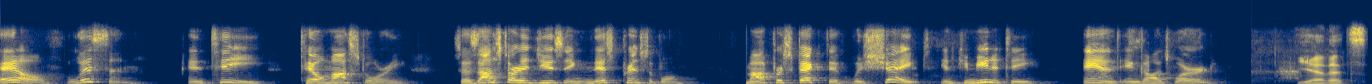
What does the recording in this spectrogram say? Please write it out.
L, listen. And T, tell my story. So as I started using this principle, my perspective was shaped in community and in God's word. Yeah, that's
